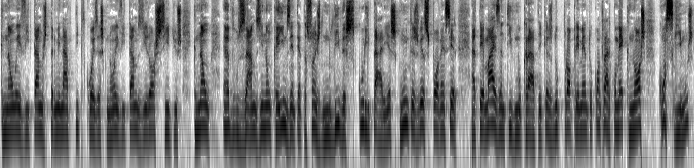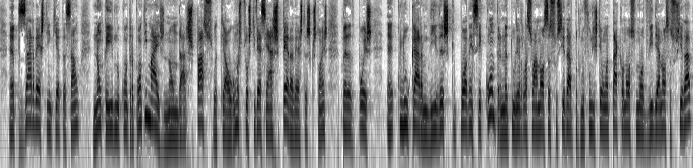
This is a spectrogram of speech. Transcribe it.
que não evitamos determinado tipo de coisas, que não evitamos ir aos sítios, que não abusamos e não caímos em tentações de medidas securitárias que muitas vezes podem ser até mais antidemocráticas do que propriamente o contrário. Como é que nós conseguimos, apesar desta inquietação, não cair no contraponto e mais, não dar espaço a que algumas pessoas estivessem à espera destas questões para depois uh, colocar medidas que podem ser contra a natura em relação à nossa sociedade, porque no fundo isto é um ataque ao nosso modo de vida e à nossa sociedade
